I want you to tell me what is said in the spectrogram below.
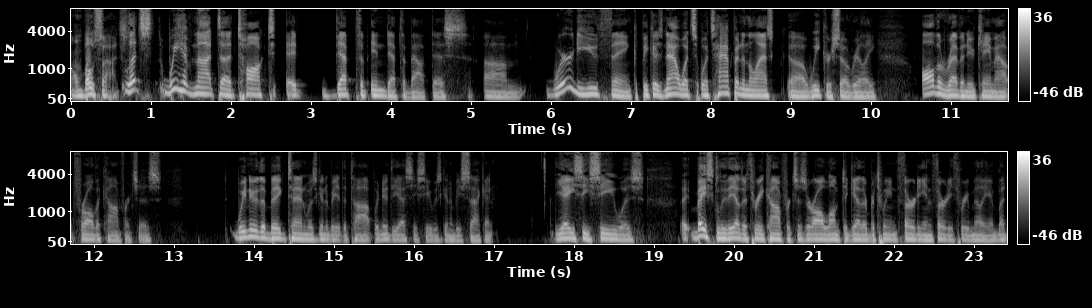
on both sides. Let's. We have not uh, talked at depth in depth about this. Um, where do you think? Because now what's what's happened in the last uh, week or so, really, all the revenue came out for all the conferences. We knew the Big Ten was going to be at the top. We knew the SEC was going to be second. The ACC was basically the other three conferences are all lumped together between 30 and 33 million, but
